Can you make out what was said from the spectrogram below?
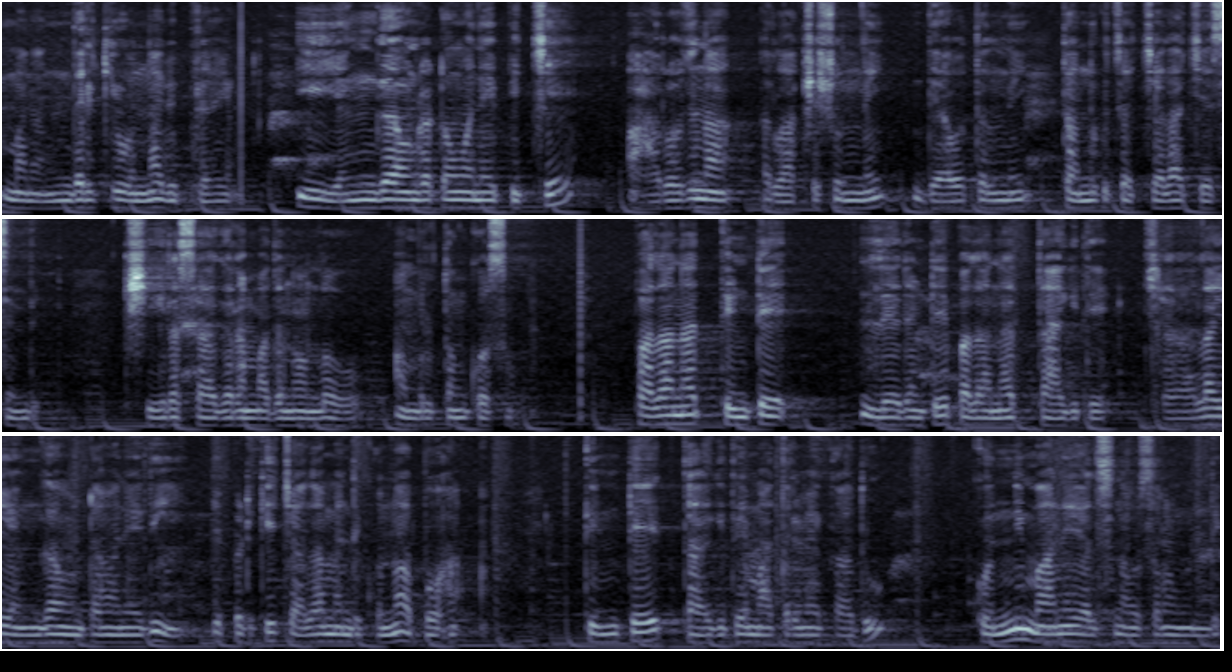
మనందరికీ ఉన్న అభిప్రాయం. ఈ యంగ్గా ఉండటం అనే పిచ్చే ఆ రోజున రాక్షసుల్ని దేవతల్ని తన్నుకు చచ్చేలా చేసింది క్షీరసాగర మదనంలో అమృతం కోసం. పలానా తింటే లేదంటే పలానా తాగితే చాలా యంగ్గా ఉంటామనేది ఇప్పటికీ చాలామందికి ఉన్న అపోహ. తింటే తాగితే మాత్రమే కాదు కొన్ని మానేయాల్సిన అవసరం ఉంది.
